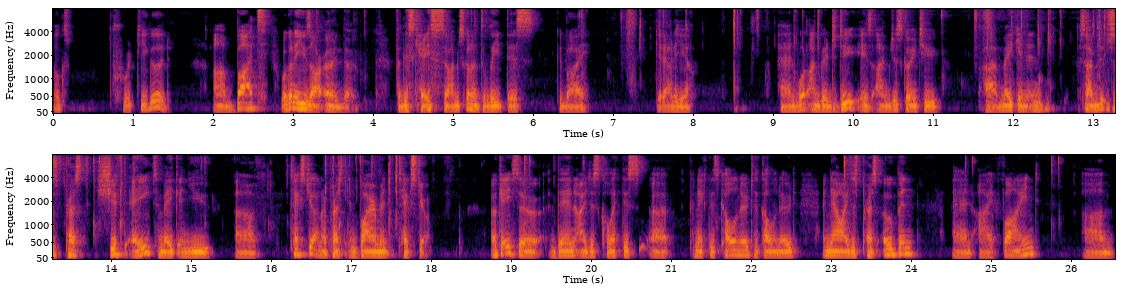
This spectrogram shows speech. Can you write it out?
Looks pretty good. Um, but we're going to use our own though for this case. So I'm just going to delete this. Goodbye. Get out of here. And what I'm going to do is I'm just going to uh, make an, and so I'm just, just pressed Shift A to make a new uh, texture and I pressed environment texture. Okay, so then I just collect this, uh, connect this color node to the color node, and now I just press open and I find um,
